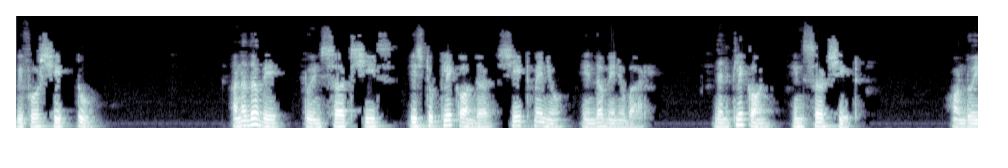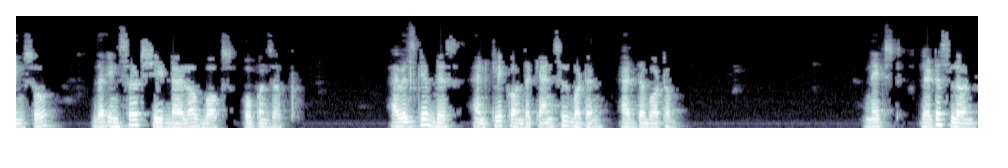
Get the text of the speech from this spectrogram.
before sheet 2. Another way to insert sheets is to click on the sheet menu in the menu bar. Then click on insert sheet. On doing so, the insert sheet dialog box opens up. I will skip this and click on the cancel button at the bottom. Next, let us learn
